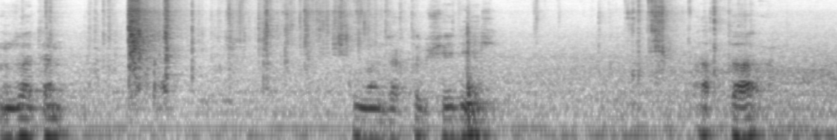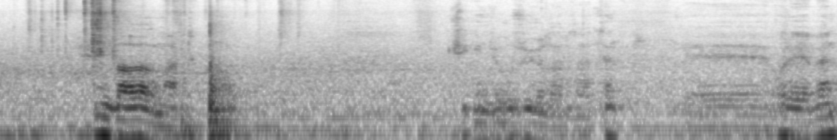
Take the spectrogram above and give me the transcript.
Bunu zaten kullanacak da bir şey değil. Hatta şunu da alalım artık. Çekince uzuyorlar zaten. Ee, oraya ben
